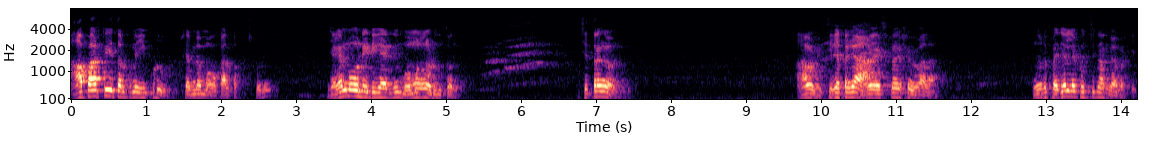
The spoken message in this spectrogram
ఆ పార్టీ తరఫున ఇప్పుడు షర్మిలమ్మ అవకాలు తప్పించుకొని జగన్మోహన్ రెడ్డి గారిని మమ్మల్ని అడుగుతోంది. చిత్రంగా ఉంది. ఆమె వ్యక్తిగతంగా ఆమె ఎక్స్ప్లెనేషన్ ఇవ్వాలా? ఎందుకంటే ప్రజల్లోకి వచ్చినారు కాబట్టి.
